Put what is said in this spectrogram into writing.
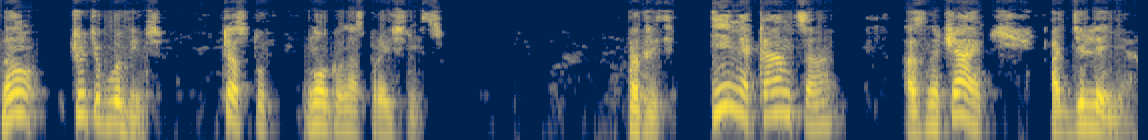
Ну, чуть углубимся. Сейчас тут много у нас прояснится. Смотрите. Имя Камца означает отделение.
